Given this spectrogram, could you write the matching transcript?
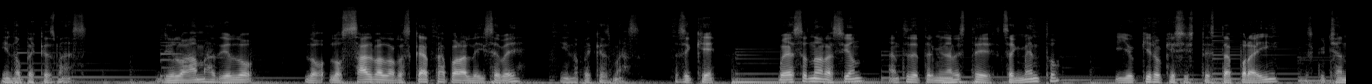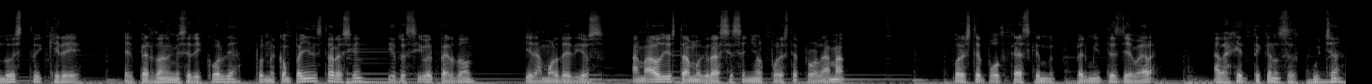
y no peques más. Dios lo ama, Dios lo, lo, lo salva, lo rescata, para le dice, ve y no peques más. Así que voy a hacer una oración antes de terminar este segmento. Y yo quiero que si usted está por ahí escuchando esto y quiere el perdón y misericordia, pues me acompañe en esta oración y reciba el perdón y el amor de Dios. Amado Dios, te damos gracias, Señor, por este programa, por este podcast que me permites llevar a la gente que nos escucha.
